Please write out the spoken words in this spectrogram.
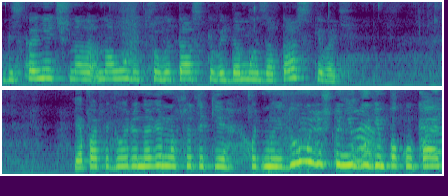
Бесконечно на улицу вытаскивать, домой затаскивать. Я папе говорю, наверное, все-таки, хоть мы и думали, что не будем покупать,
